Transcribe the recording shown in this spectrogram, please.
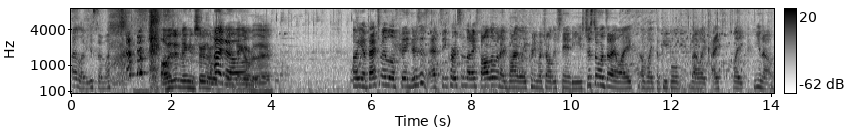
I love you so much. I was just making sure there was anything over there. Oh yeah, back to my little thing. There's this Etsy person that I follow, and I buy like pretty much all their standees, just the ones that I like, of like the people that like I like, you know,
